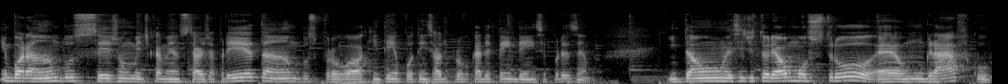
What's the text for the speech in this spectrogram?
Embora ambos sejam medicamentos tarja preta, ambos provoquem, tenham potencial de provocar dependência, por exemplo. Então, esse editorial mostrou é, um gráfico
